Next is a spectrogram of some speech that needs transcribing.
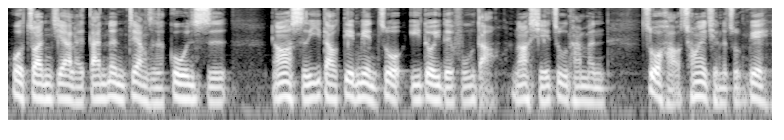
或专家来担任这样子的顾问师，然后实际到店面做一对一的辅导，然后协助他们做好创业前的准备，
